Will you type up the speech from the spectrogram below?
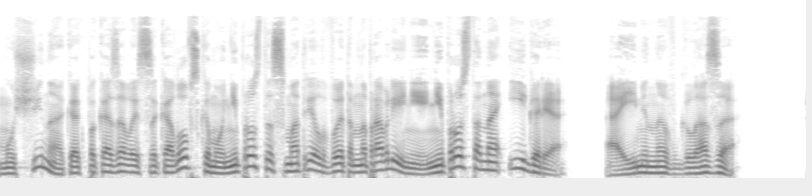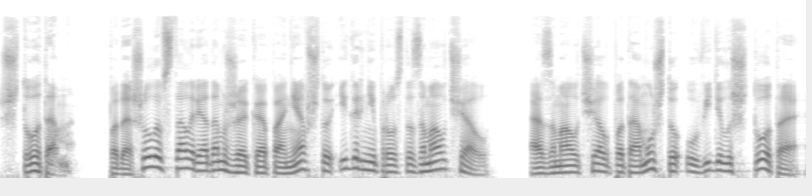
Мужчина, как показалось Соколовскому, не просто смотрел в этом направлении, не просто на Игоря, а именно в глаза. «Что там?» Подошел и встал рядом Жека, поняв, что Игорь не просто замолчал, а замолчал потому, что увидел что-то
